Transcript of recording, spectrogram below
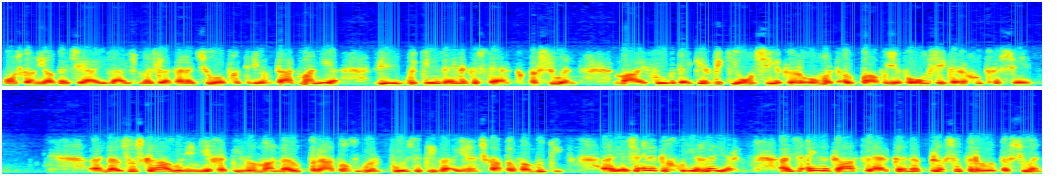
ons kan nie altyd sê hy hy is misluk en hy het so opgetree of dat, maar nee, wie Boetie is eintlik 'n sterk persoon, maar hy voel baie keer bietjie onseker omdat oupa vir hom seker goed gesê het. En nou is ons klaar oor die negatiewe, maar nou praat ons oor positiewe eienskappe van Boetie. Hy is eintlik 'n goeie leier. Hy is eintlik 'n hardwerkende, pligsgetroue persoon.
